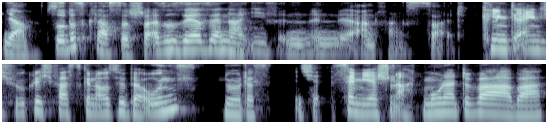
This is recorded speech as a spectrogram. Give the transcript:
Ja, so das Klassische. Also sehr, sehr naiv in, in der Anfangszeit. Klingt eigentlich wirklich fast genauso wie bei uns, nur dass ich Sammy ja schon acht Monate war, aber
